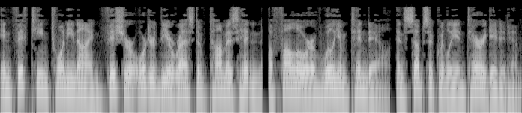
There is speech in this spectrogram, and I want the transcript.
In 1529 Fisher ordered the arrest of Thomas Hitton, a follower of William Tyndale, and subsequently interrogated him.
